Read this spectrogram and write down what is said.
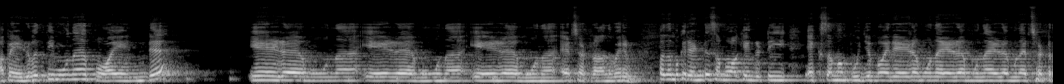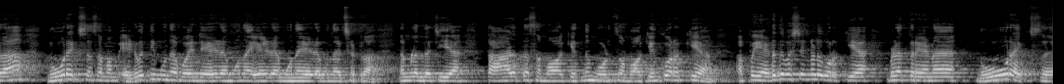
അപ്പോൾ എഴുപത്തി മൂന്ന് പോയിന്റ് ഏഴ് മൂന്ന് ഏഴ് മൂന്ന് ഏഴ് മൂന്ന് എക്സെട്ര എന്ന് വരും അപ്പോൾ നമുക്ക് രണ്ട് സമവാക്യം കിട്ടി എക്സ് സമം പൂജ്യം പോയിന്റ് ഏഴ് മൂന്ന് ഏഴ് മൂന്ന് ഏഴ് മൂന്ന് എക്സെട്ര നൂറ് എക്സ് സമം എഴുപത്തി മൂന്ന് പോയിന്റ് ഏഴ് മൂന്ന് ഏഴ് മൂന്ന് ഏഴ് മൂന്ന് എക്സെട്ര നമ്മൾ എന്താ ചെയ്യുക താഴത്തെ സമവാക്യത്തിൽ നിന്ന് മുകളിൽ സമവാക്യം കുറയ്ക്കുക അപ്പോൾ ഇടതുവശങ്ങൾ കുറയ്ക്കുക ഇവിടെ എത്രയാണ് നൂറ് എക്സ്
